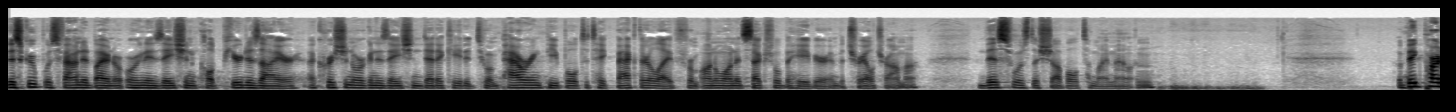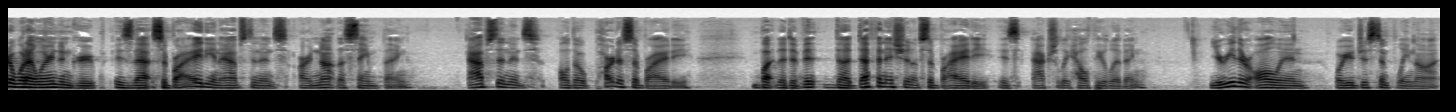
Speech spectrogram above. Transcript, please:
This group was founded by an organization called Pure Desire, a Christian organization dedicated to empowering people to take back their life from unwanted sexual behavior and betrayal trauma. This was the shovel to my mountain. A big part of what I learned in group is that sobriety and abstinence are not the same thing. Abstinence, although part of sobriety, but the, devi- the definition of sobriety is actually healthy living. You're either all in or you're just simply not,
